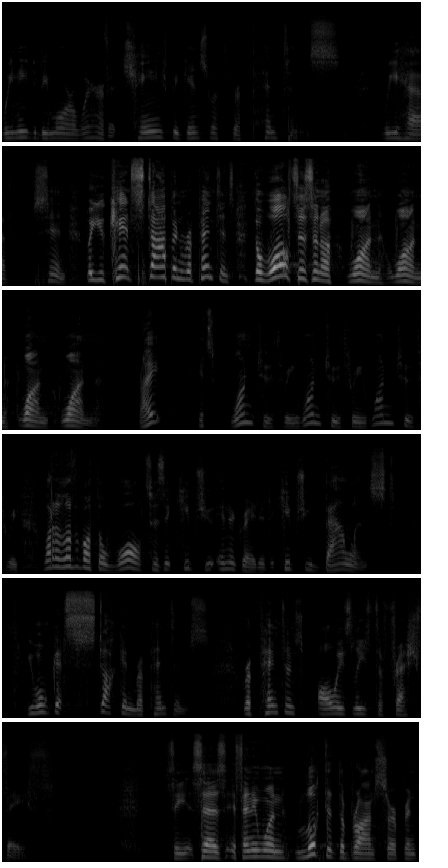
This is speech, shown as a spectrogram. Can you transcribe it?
We need to be more aware of it. Change begins with repentance we have sinned. But you can't stop in repentance. The waltz isn't a one, one, one, one, right? It's one, two, three, one, two, three, one, two, three. What I love about the waltz is it keeps you integrated, it keeps you balanced. You won't get stuck in repentance. Repentance always leads to fresh faith. See, it says, if anyone looked at the bronze serpent,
